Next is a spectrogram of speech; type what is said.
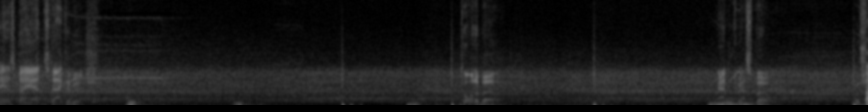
Here's Dejan Stankovic. Cordoba. And Crespo. ไป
